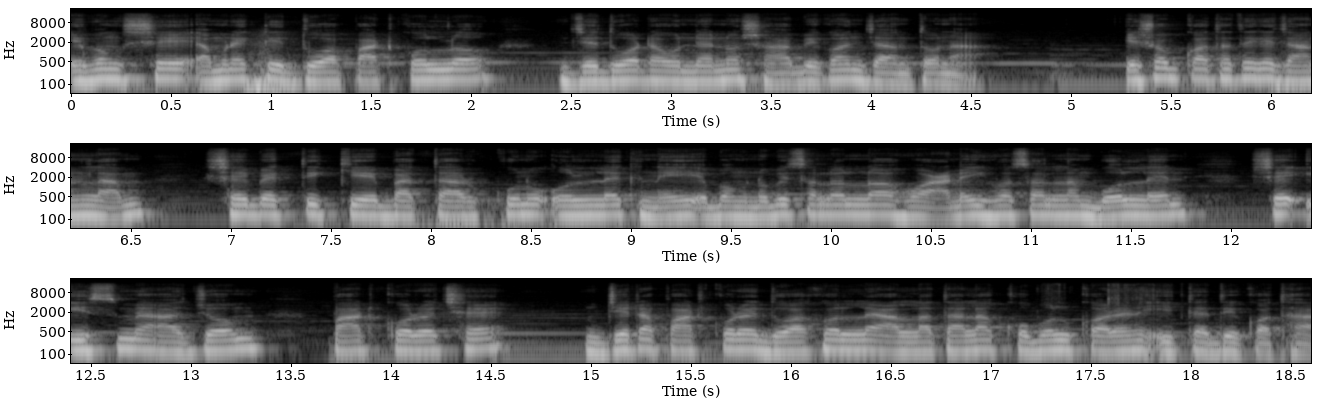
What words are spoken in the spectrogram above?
এবং সে এমন একটি দোয়া পাঠ করল, যে দোয়াটা অন্যান্য সাহাবিগণ জানতো না। এসব কথা থেকে জানলাম সেই ব্যক্তি কে বা তার কোনো উল্লেখ নেই এবং নবী সাল্লাহ আলিহাসাল্লাম বললেন, সে ইসমে আজম পাঠ করেছে, যেটা পাঠ করে দোয়া করলে আল্লাহ তালা কবুল করেন ইত্যাদি কথা।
